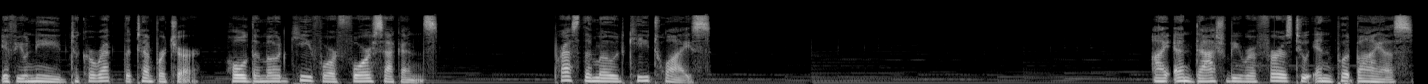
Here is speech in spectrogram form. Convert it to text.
If you need to correct the temperature, hold the mode key for 4 seconds. Press the mode key twice. IN-B refers to input bias.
